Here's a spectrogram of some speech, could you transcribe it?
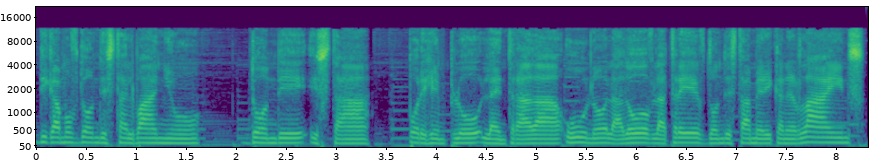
digamos, dónde está el baño, dónde está, por ejemplo, la entrada 1, la 2, la 3, dónde está American Airlines,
